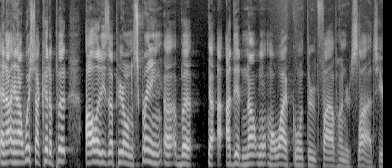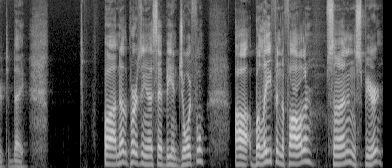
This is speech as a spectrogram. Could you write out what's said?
And I, and I wish I could have put all of these up here on the screen, uh, but I, I, did not want my wife going through 500 slides here today. Uh, another person you know, said being joyful, uh, belief in the Father, Son, and the Spirit,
